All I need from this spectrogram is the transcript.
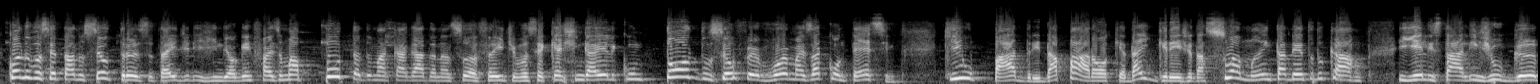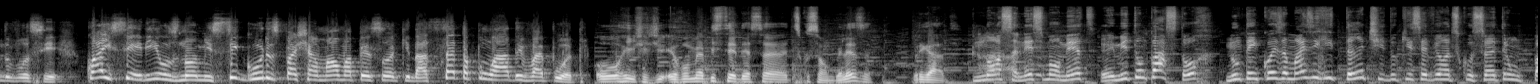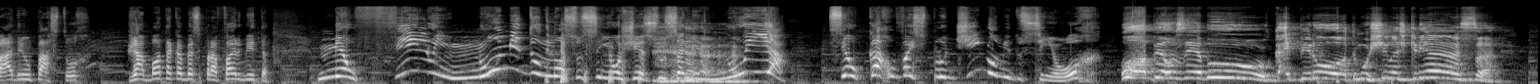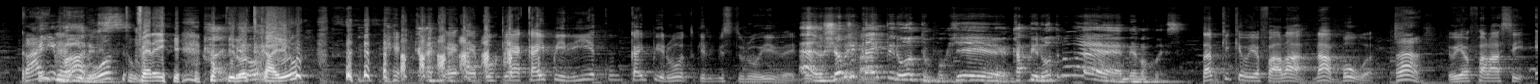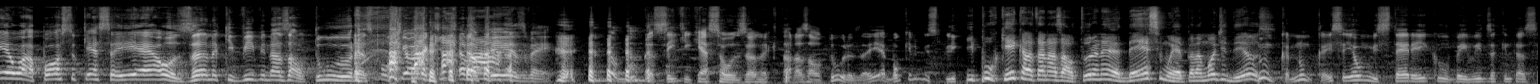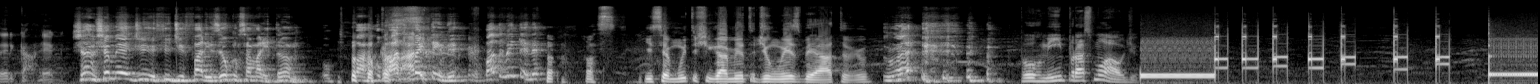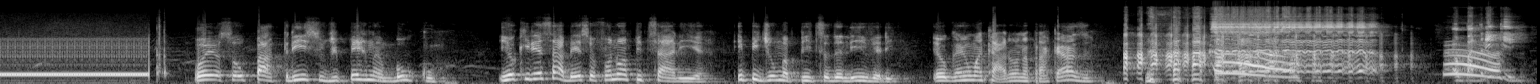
quando você tá no seu trânsito, tá aí dirigindo e alguém faz uma puta de uma cagada na sua frente, você quer xingar ele com todo o seu fervor, mas acontece que o padre da paróquia, da igreja, da sua mãe tá dentro do carro e ele está ali julgando você. Quais seriam os nomes seguros para chamar uma pessoa que dá seta para um lado e vai pro outro? Ô, Richard, eu vou me abster dessa discussão, beleza? Obrigado. Nossa, nesse momento, eu imito um pastor. Não tem coisa mais irritante do que você ver uma discussão entre um padre e um pastor. Já bota a cabeça para fora e grita: Meu filho, em nome nosso Senhor Jesus, aleluia! Seu carro vai explodir em nome do senhor? Ô, oh, Beuzebu! Caipiroto, mochila de criança! Caipiroto? Peraí, o piroto caiu? É, é, porque é a caipirinha com caipiroto que ele misturou aí, velho. É, eu chamo de caipiroto, porque capiroto não é a mesma coisa. Sabe o que, que eu ia falar? Na boa. Ah. Eu ia falar assim, eu aposto que essa aí é a Osana que vive nas alturas, porque olha o que, que ela fez, velho. Eu nunca sei o que, que é essa Osana que tá nas alturas, aí é bom que ele me explique. E por que que ela tá nas alturas, né? Décimo, é, pelo amor de Deus. Nunca, nunca. Isso aí é um mistério aí que o Bem-vindos à Quinta Série carrega. Chame, chame de, de fariseu com samaritano. O, o padre vai entender. O padre vai entender. Nossa, isso é muito xingamento de um ex-beato, viu? Não é? Por mim, próximo áudio. Oi, eu sou o Patrício de Pernambuco e eu queria saber se eu for numa pizzaria e pedir uma pizza delivery, eu ganho uma carona pra casa? é o Patrick!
